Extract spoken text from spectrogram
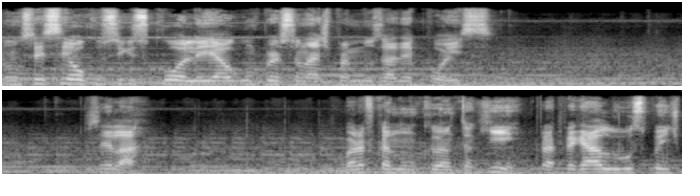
Não sei se eu consigo escolher algum personagem pra me usar depois. Sei lá. Bora ficar num canto aqui pra pegar a luz pra gente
